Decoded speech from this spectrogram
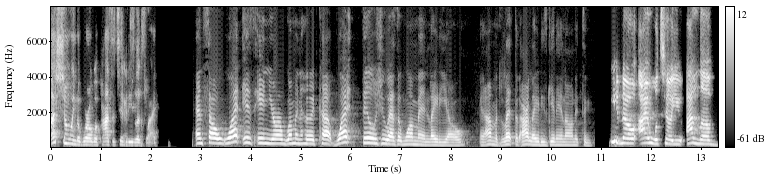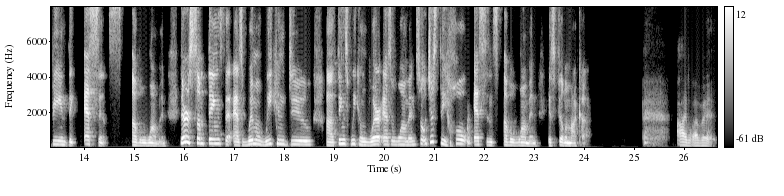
us showing the world what positivity looks like. And so, what is in your womanhood cup? What fills you as a woman, Lady O? And I'm gonna let the, our ladies get in on it too. You know, I will tell you, I love being the essence of a woman. There are some things that as women we can do, uh, things we can wear as a woman. So just the whole essence of a woman is filling my cup. I love it.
